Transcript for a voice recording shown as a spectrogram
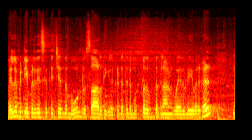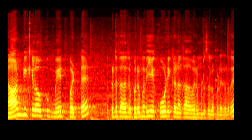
வெள்ளம்பட்டிய பிரதேசத்தைச் சேர்ந்த மூன்று சாரதிகள் கிட்டத்தட்ட முப்பது முப்பத்தி நான்கு வயதுடையவர்கள் நான்கு கிலோவுக்கும் மேற்பட்ட கிட்டத்தட்ட அந்த பெருமதியே கோடிக்கணக்காக வரும் என்று சொல்லப்படுகிறது.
